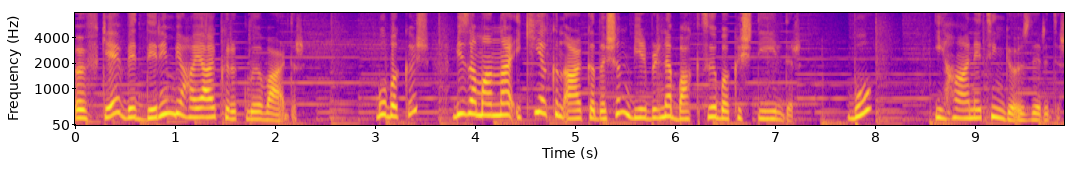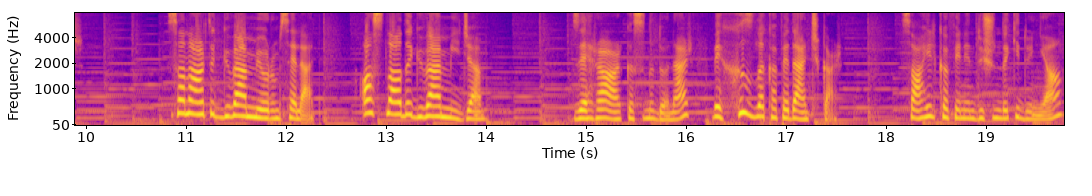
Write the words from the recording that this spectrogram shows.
öfke ve derin bir hayal kırıklığı vardır. Bu bakış bir zamanlar iki yakın arkadaşın birbirine baktığı bakış değildir. Bu ihanetin gözleridir. Sana artık güvenmiyorum Selen. Asla da güvenmeyeceğim. Zehra arkasını döner ve hızla kafeden çıkar. Sahil kafenin dışındaki dünya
